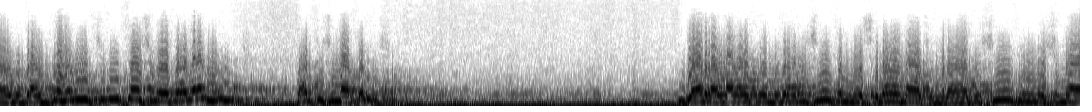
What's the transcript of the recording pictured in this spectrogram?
آن جان دہری چیز کش ہو گیا پر شما پریشان؟ جر روایت میں رشی کہ مسلمان اج مراد شی کہ شما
